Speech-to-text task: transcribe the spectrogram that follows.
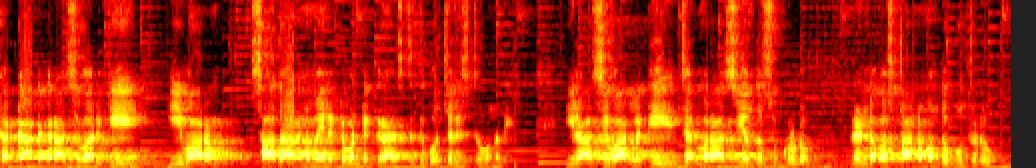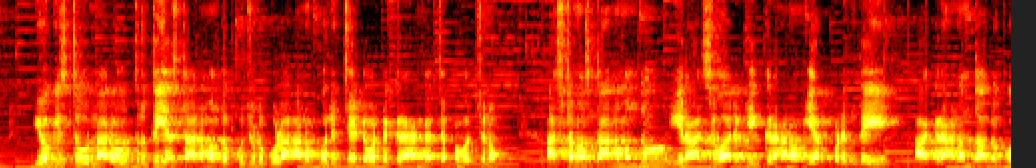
కర్కాటక రాశి వారికి ఈ వారం సాధారణమైనటువంటి గ్రహస్థితి గోచరిస్తూ ఉన్నది. ఈ రాశి వారికి జన్మరాశి యందు శుక్రుడు రెండవ స్థానమందు బుధుడు యోగిస్తూ ఉన్నారు. తృతీయ స్థానమందు కుజుడు కూడా అనుకూలించేటువంటి గ్రహంగా చెప్పవచ్చును. అష్టమ స్థానమందు ఈ రాశి వారికి గ్రహణం ఏర్పడింది ఆ గ్రహణం తాలూకు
